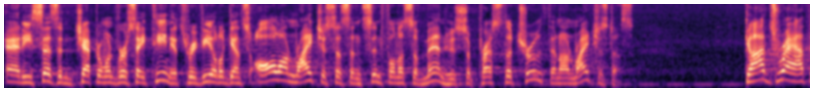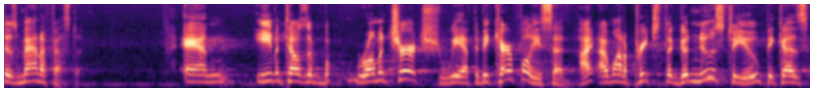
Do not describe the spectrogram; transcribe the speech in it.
And he says in chapter 1, verse 18, it's revealed against all unrighteousness and sinfulness of men who suppress the truth and unrighteousness. God's wrath is manifested. And he even tells the Roman church, we have to be careful, he said. I, I want to preach the good news to you because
